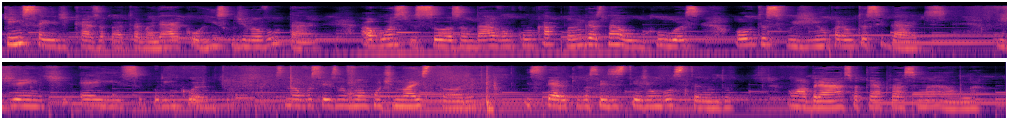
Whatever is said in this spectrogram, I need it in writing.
Quem saía de casa para trabalhar corria risco de não voltar. Algumas pessoas andavam com capangas nas ruas, outras fugiam para outras cidades. Gente, é isso por enquanto. Senão vocês não vão continuar a história. Espero que vocês estejam gostando. Um abraço, até a próxima aula.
